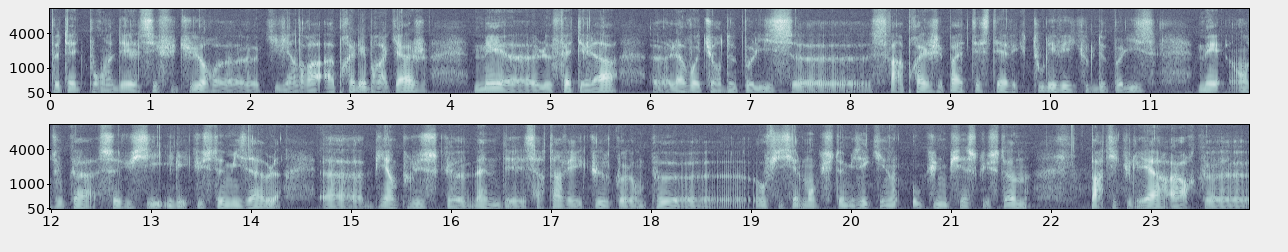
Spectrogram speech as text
Peut-être pour un DLC futur euh, qui viendra après les braquages, mais euh, le fait est là, euh, la voiture de police, enfin après j'ai pas testé avec tous les véhicules de police, mais en tout cas celui-ci il est customisable bien plus que même des certains véhicules que l'on peut officiellement customiser qui n'ont aucune pièce custom particulière alors que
